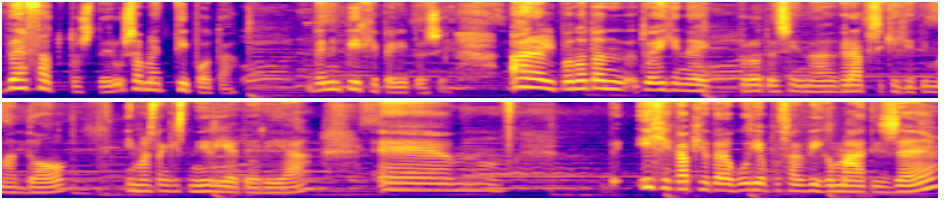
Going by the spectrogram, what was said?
δεν θα του το στερούσα με τίποτα. Δεν υπήρχε περίπτωση. Άρα λοιπόν όταν του έγινε πρόταση να γράψει και για τη Μαντό, ήμασταν και στην ίδια εταιρεία, είχε κάποια τραγούδια που θα δειγμάτιζε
